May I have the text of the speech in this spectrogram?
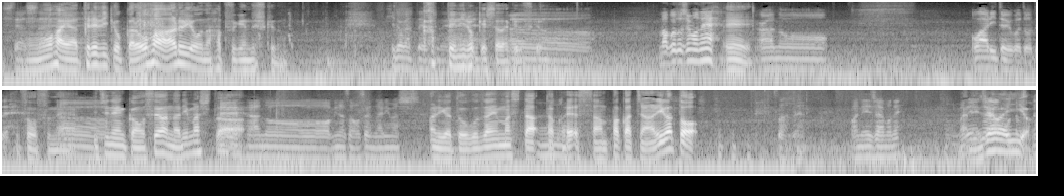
してました、ね。もはやテレビ局からオファーあるような発言ですけども。ひどかったですね。勝手にロケしただけですけどうんまあ今年もね、えあのー終わりということで。えそうっすねあ。ー1年間お世話になりましえた。ーあのー皆さんお世話になりましありがとうございました。うん高安さん、パカちゃんありがとた。そうだね。マネージャーもね。マネージャーはいいよ。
